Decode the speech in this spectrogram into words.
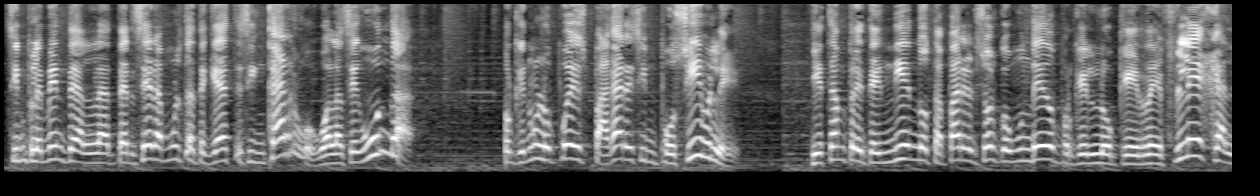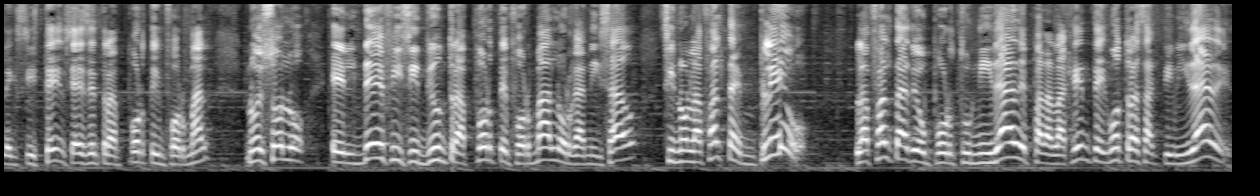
simplemente a la tercera multa te quedaste sin carro, o a la segunda, porque no lo puedes pagar, es imposible. Y están pretendiendo tapar el sol con un dedo porque lo que refleja la existencia de ese transporte informal no es solo el déficit de un transporte formal organizado, sino la falta de empleo la falta de oportunidades para la gente en otras actividades,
